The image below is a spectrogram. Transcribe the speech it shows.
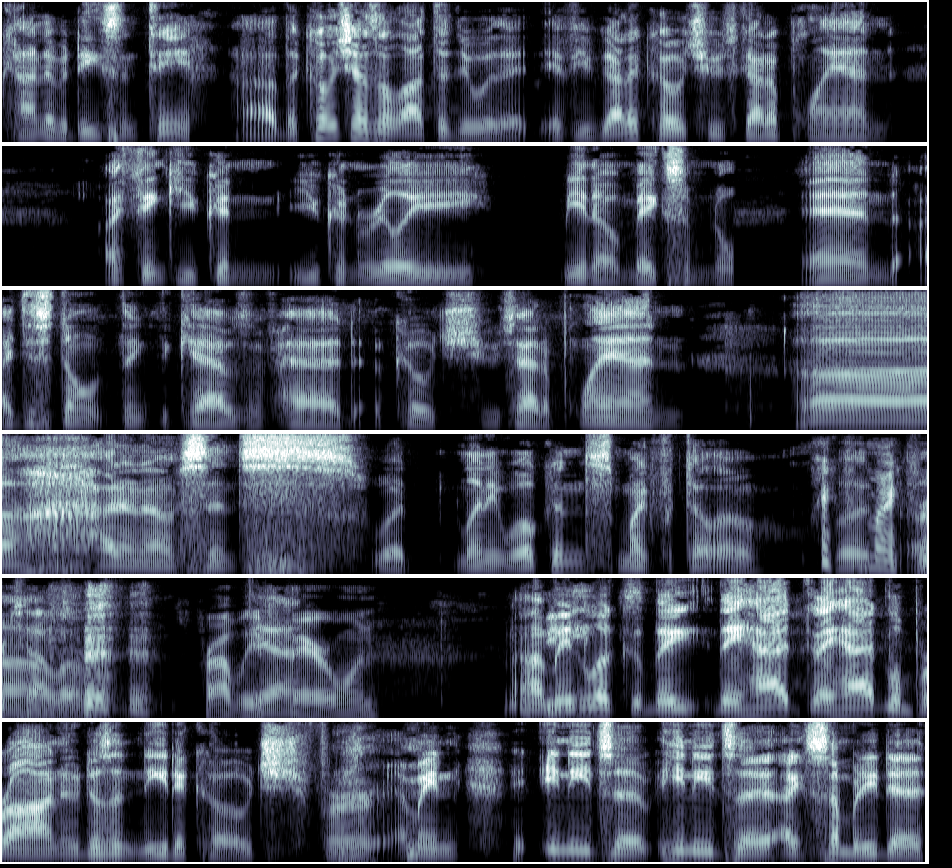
kind of a decent team. Uh, the coach has a lot to do with it. If you've got a coach who's got a plan, I think you can you can really you know make some noise. And I just don't think the Cavs have had a coach who's had a plan. Uh, I don't know since what Lenny Wilkens, Mike Fratello. But, Mike um, Fratello is probably yeah. a fair one. no, I mean, look, they they had they had LeBron, who doesn't need a coach for. I mean, he needs a he needs a, a somebody to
